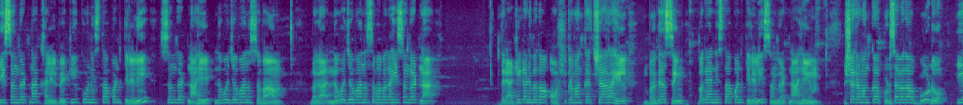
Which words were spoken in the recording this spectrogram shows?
ही संघटना खालीलपैकी कोणी स्थापन केलेली संघटना आहे? नवजवान सभा. बघा नवजवान सभा बघा ही संघटना. तर या ठिकाणी बघा ऑप्शन क्रमांक चार राहील भगतसिंग बघा यांनी स्थापन केलेली संघटना आहे. प्रश्न क्रमांक पुढचा बघा बोडो ही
